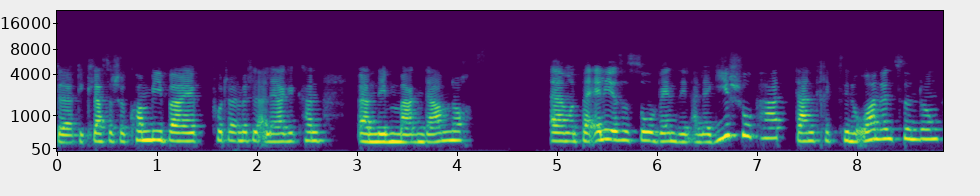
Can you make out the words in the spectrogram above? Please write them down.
der, die klassische Kombi bei Futtermittelallergikern, ähm, neben Magen-Darm noch. Ähm, und bei Ellie ist es so, wenn sie einen Allergieschub hat, dann kriegt sie eine Ohrenentzündung.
